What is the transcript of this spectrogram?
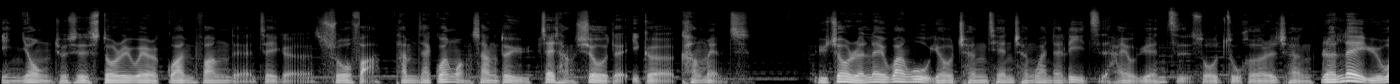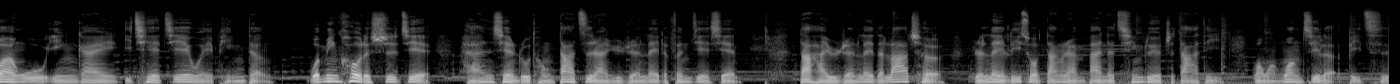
引用就是 Storywear 官方的这个说法，他们在官网上对于这场秀的一个 comment：宇宙、人类、万物由成千成万的粒子还有原子所组合而成，人类与万物应该一切皆为平等。文明后的世界，海岸线如同大自然与人类的分界线，大海与人类的拉扯，人类理所当然般的侵略着大地，往往忘记了彼此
